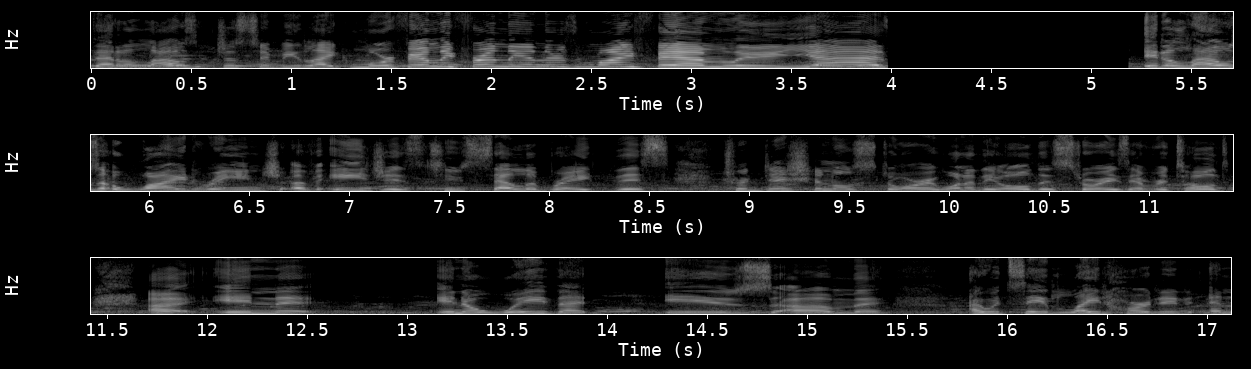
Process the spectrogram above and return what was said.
that allows it just to be like more family friendly and there's my family. Yes! It allows a wide range of ages to celebrate this traditional story, one of the oldest stories ever told, uh, in, in a way that is, um, I would say, lighthearted and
